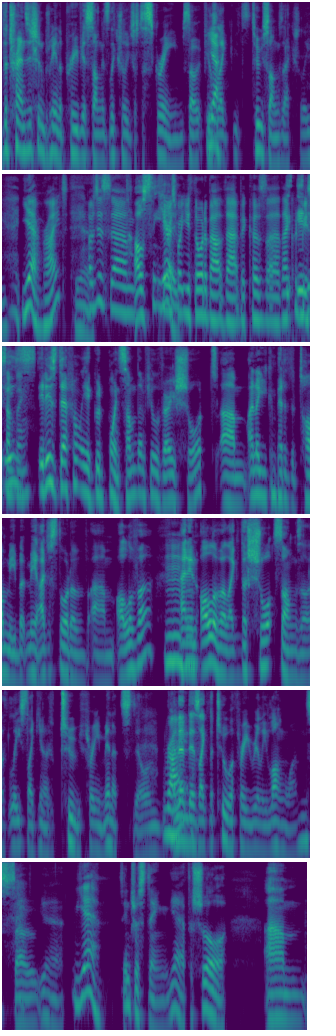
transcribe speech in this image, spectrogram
the transition between the previous song is literally just a scream, so it feels Yeah. like it's two songs actually. Yeah, right? Yeah. I was just um I was thinking, curious yeah, what you thought about that because uh, that could It- be it something. is- it is definitely a good point. Some of them feel very short. Um, I know you compared it to Tommy, but me, I just thought of um, Oliver. Mhm. And in Oliver, like the short songs are at least like you know two, three minutes still, and, Right. and then there's like the two or three really long ones. So yeah, yeah. it's interesting. Yeah, for sure. Um,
